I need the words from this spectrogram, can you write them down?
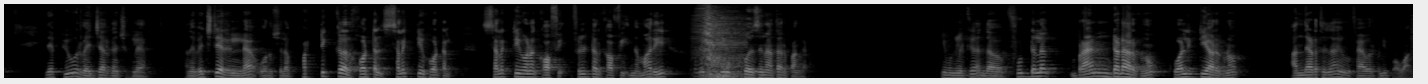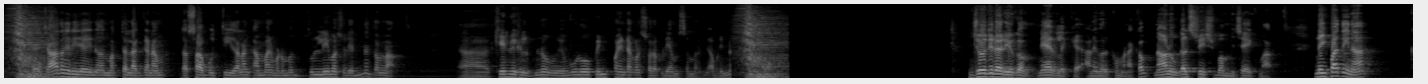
இதே பியூர் வெஜ்ஜாக இருக்குன்னு வச்சுக்கோங்களேன். அந்த வெஜிடேரியனில் ஒரு சில பர்டிகுலர் ஹோட்டல் செலக்டிவ் ஹோட்டல் செலக்டிவான காஃபி ஃபில்டர் காஃபி இந்த மாதிரி செலக்டிவ் பர்சனாக தான் இருப்பாங்க. இவங்களுக்கு அந்த ஃபுட்டில் பிராண்டடாக இருக்கணும் குவாலிட்டியாக இருக்கணும் அந்த இடத்துக்கு தான் இவங்க ஃபேவர் பண்ணி போவாங்க. இந்த ஜாதக ரீதியாக இன்னும் மற்ற லக்னம் தசாபுத்தி இதெல்லாம் கம்பேர் பண்ணும்போது துல்லியமாக சொல்லி என்ன சொல்லலாம்? கேள்விகள் இன்னும் எவ்வளோ பின் பாயிண்ட்டாக கூட சொல்லக்கூடிய அம்சம் இருக்குது அப்படின்னா ஜோதிடர் யுகம் நேர்களுக்கு அனைவருக்கும் வணக்கம். நான் உங்கள் ஸ்ரீ சுபம் விஜயகுமார். இன்றைக்கி பார்த்தீங்கன்னா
